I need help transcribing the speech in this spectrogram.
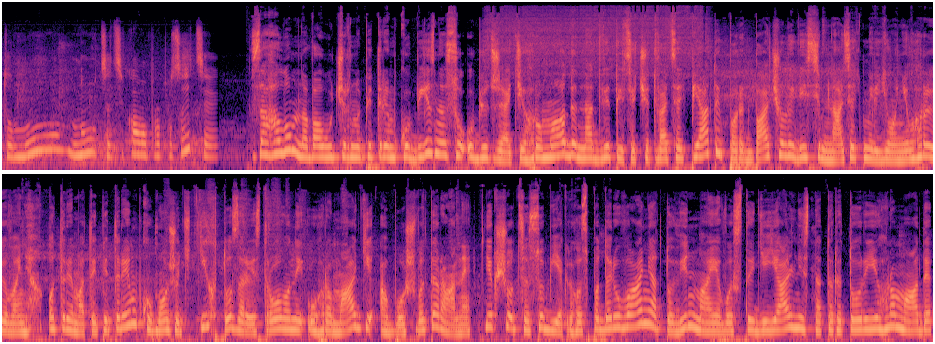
Тому ну це цікава пропозиція. Загалом на ваучерну підтримку бізнесу у бюджеті громади на 2025 передбачили 18 мільйонів гривень. Отримати підтримку можуть ті, хто зареєстрований у громаді або ж ветерани. Якщо це суб'єкт господарювання, то він має вести діяльність на території громади,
